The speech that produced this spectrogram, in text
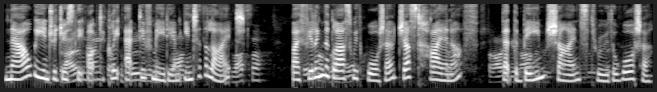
Now we introduce the optically active medium into the light by filling the glass with water just high enough that the beam shines through the water.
